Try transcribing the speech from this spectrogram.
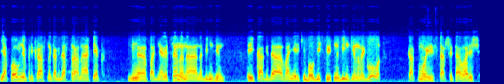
Я помню прекрасно, когда страны ОПЕК э, подняли цены на, на бензин, и когда в Америке был действительно бензиновый голод, как мой старший товарищ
